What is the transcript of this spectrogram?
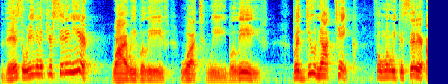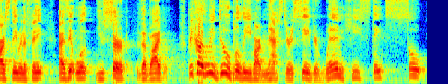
this, or even if you're sitting here, why we believe what we believe. But do not take from when we consider our statement of faith as it will usurp the Bible. Because we do believe our Master and Savior when he states so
